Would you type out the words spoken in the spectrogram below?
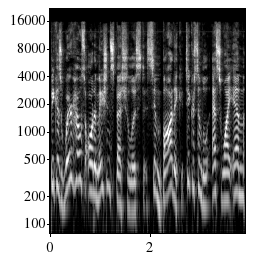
because warehouse automation specialist Symbotic, ticker symbol SYM,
